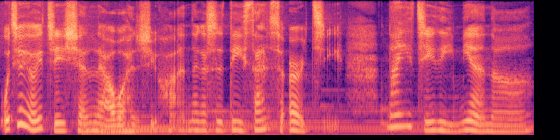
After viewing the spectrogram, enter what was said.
我记得有一集闲聊我很喜欢，那个是第三十二集。那一集里面呢，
